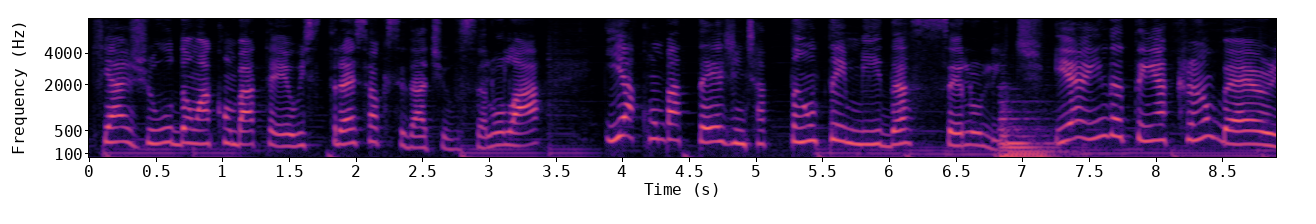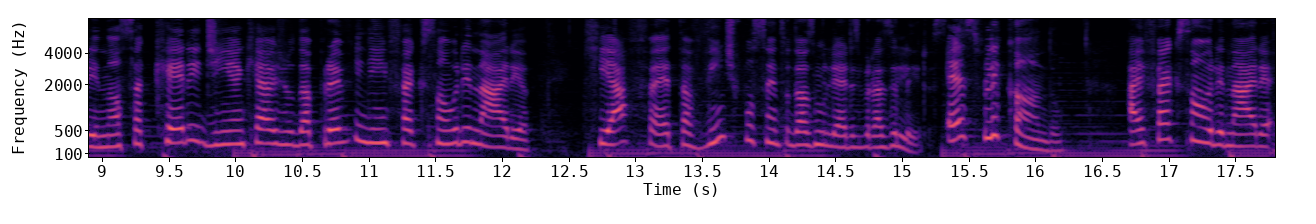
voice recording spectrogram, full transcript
que ajudam a combater o estresse oxidativo celular e a combater, gente, a tão temida celulite. E ainda tem a cranberry, nossa queridinha que ajuda a prevenir infecção urinária, que afeta 20% das mulheres brasileiras. Explicando, a infecção urinária,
